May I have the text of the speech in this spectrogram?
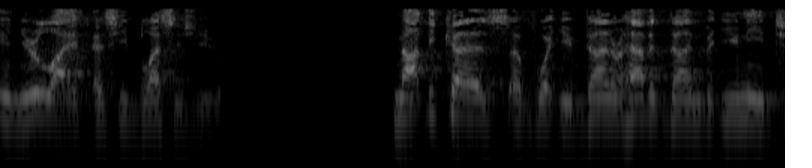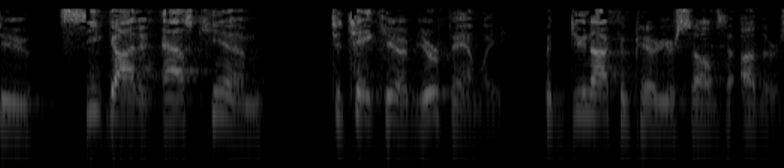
in your life as He blesses you. Not because of what you've done or haven't done, but you need to seek God and ask Him to take care of your family. But do not compare yourselves to others.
